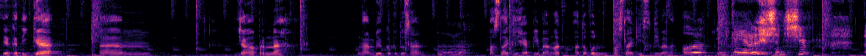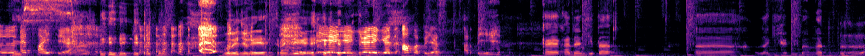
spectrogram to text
yang ketiga em, jangan pernah ngambil keputusan Mm-mm. pas lagi happy banget ataupun pas lagi sedih banget Oh, ini kayak relationship eh, Is- advice ya. boleh juga ya keren juga ya. Iya iya gimana gimana? Apa tuh ya artinya? Kayak kadang kita eh, lagi happy banget Mm-mm.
